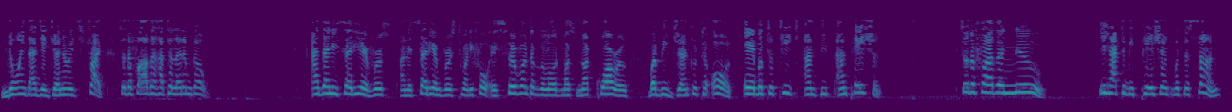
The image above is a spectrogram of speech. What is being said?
knowing that they generate strife. So the father had to let him go. And then he said here, verse, and it said here in verse 24, a servant of the Lord must not quarrel, but be gentle to all, able to teach and be, and patient. So the father knew he had to be patient with the son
